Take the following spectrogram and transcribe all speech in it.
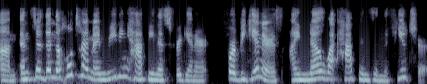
Um, and so then the whole time I'm reading Happiness for, beginner, for Beginners, I know what happens in the future.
